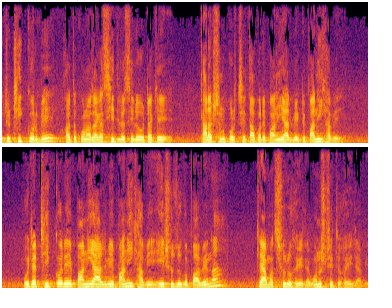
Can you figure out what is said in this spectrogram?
একটু ঠিক করবে, হয়তো কোনো জায়গায় ছিদ্র ছিল, ওটাকে কারেকশন করছে, তারপরে পানি আসবে, একটু পানি খাবে। ওইটা ঠিক করে পানি আসবে, পানি খাবে, এই সুযোগও পাবে না, কেয়ামত শুরু হয়ে যাবে, অনুষ্ঠিত হয়ে যাবে।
